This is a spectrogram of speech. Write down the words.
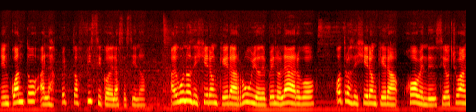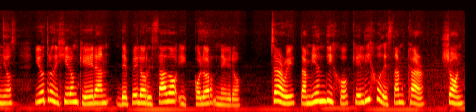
en cuanto al aspecto físico del asesino. Algunos dijeron que era rubio de pelo largo, otros dijeron que era joven de 18 años y otros dijeron que eran de pelo rizado y color negro. Terry también dijo que el hijo de Sam Carr, John,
